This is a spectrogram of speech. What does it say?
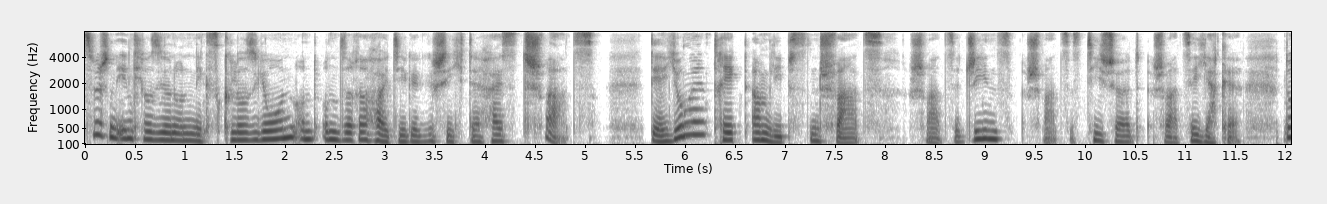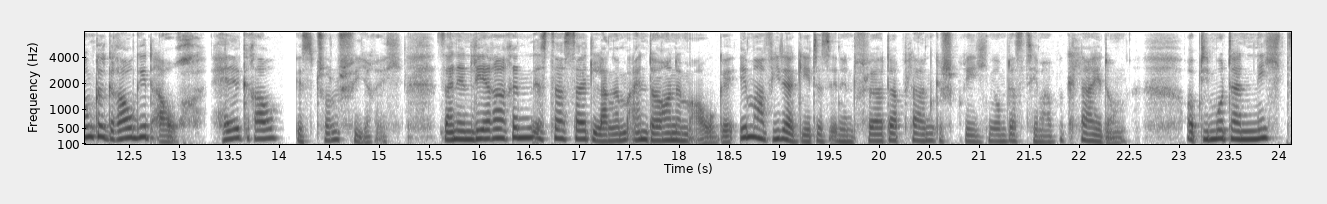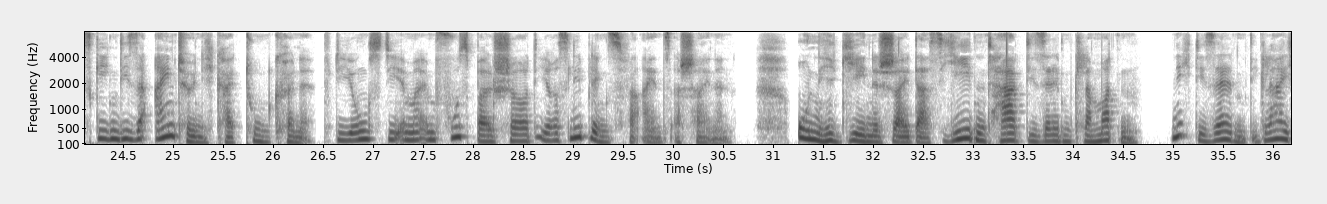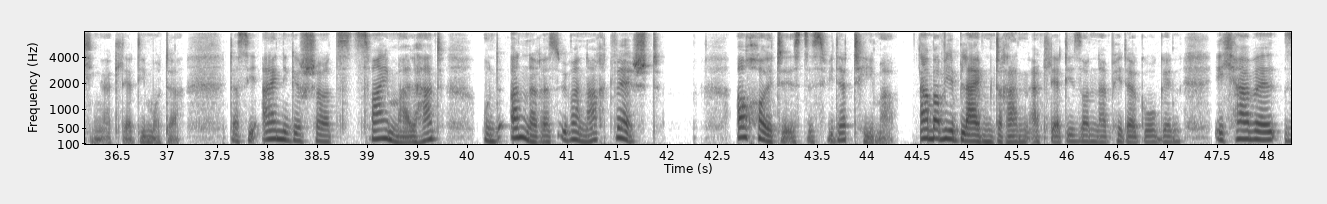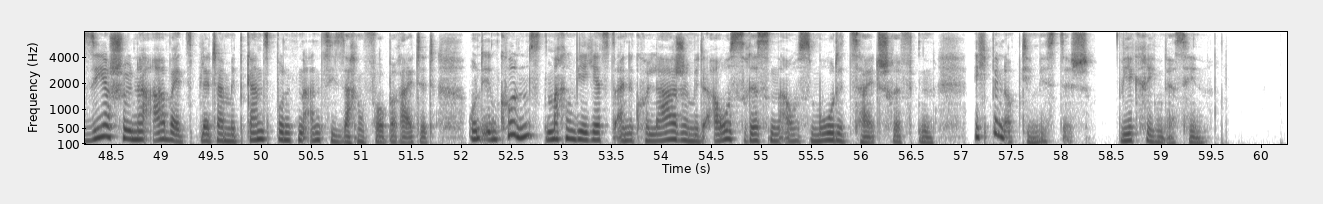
zwischen Inklusion und Nixklusion und unsere heutige Geschichte heißt Schwarz. Der Junge trägt am liebsten Schwarz. Schwarze Jeans, schwarzes T-Shirt, schwarze Jacke. Dunkelgrau geht auch. Hellgrau ist schon schwierig. Seinen Lehrerinnen ist das seit langem ein Dorn im Auge. Immer wieder geht es in den Flirterplan-Gesprächen um das Thema Bekleidung. Ob die Mutter nichts gegen diese Eintönigkeit tun könne. Die Jungs, die immer im Fußballshirt ihres Lieblingsvereins erscheinen. Unhygienisch sei das, jeden Tag dieselben Klamotten. Nicht dieselben, die gleichen, erklärt die Mutter, dass sie einige Shirts zweimal hat und anderes über Nacht wäscht. Auch heute ist es wieder Thema. Aber wir bleiben dran, erklärt die Sonderpädagogin. Ich habe sehr schöne Arbeitsblätter mit ganz bunten Anziehsachen vorbereitet. Und in Kunst machen wir jetzt eine Collage mit Ausrissen aus Modezeitschriften. Ich bin optimistisch. Wir kriegen das hin.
